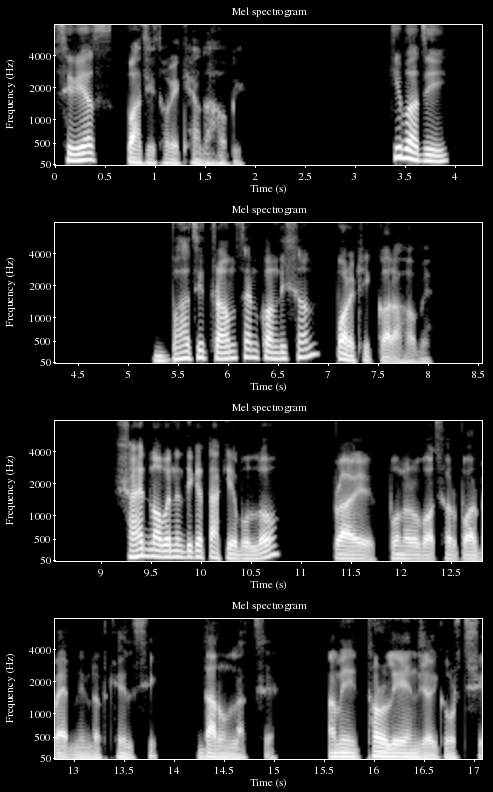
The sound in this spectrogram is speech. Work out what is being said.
সিরিয়াস বাজি ধরে খেলা হবে। কি বাজি? বাজি টার্মস অ্যান্ড কন্ডিশন পরে ঠিক করা হবে। শাহেদ নবেনের দিকে তাকিয়ে বলল, প্রায় পনেরো বছর পর ব্যাডমিন্টন খেলছি। দারুণ লাগছে। আমি থরলি এনজয় করছি।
